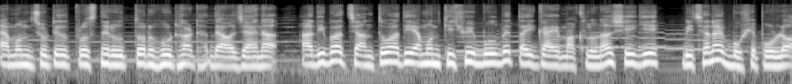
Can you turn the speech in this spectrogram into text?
এমন জটিল প্রশ্নের উত্তর হুটহাট দেওয়া যায় না। আদিবা জানতো আদি এমন কিছুই বলবে, তাই গায়ে মাখলো না। সে গিয়ে বিছানায় বসে পড়ল।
